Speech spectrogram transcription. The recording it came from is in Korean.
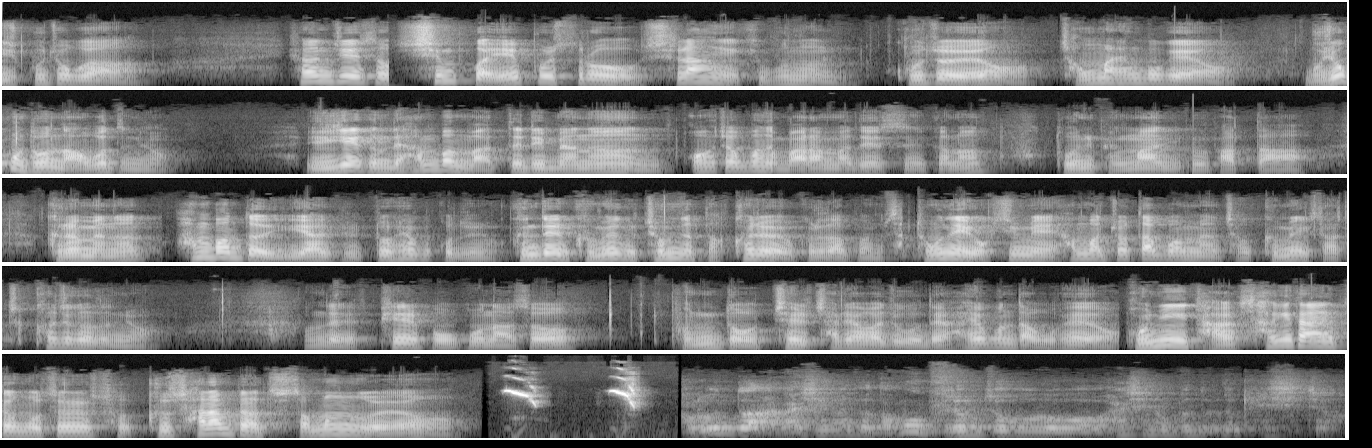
이 구조가 현지에서 신부가 예쁠수록 신랑의 기분은 고조예요. 정말 행복해요. 무조건 돈 나오거든요. 이게 근데 한 번 맞들이면은 어 저번에 말 한마디 했으니까는 돈이 100만 원을 받다. 그러면은 한 번 더 이야기를 또 해봤거든요. 근데 금액이 점점 더 커져요. 그러다 보면 돈의 욕심에 한 번 쫓다 보면 저 금액이 더 커지거든요. 근데 피해를 보고 나서 본인도 업체를 차려가지고 내가 해본다고 해요. 본인이 다 사기 당했던 것을 서- 그 사람들한테 써먹는 거예요. 결혼도 안 하시면서 너무 부정적으로 하시는 분들도 계시죠.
